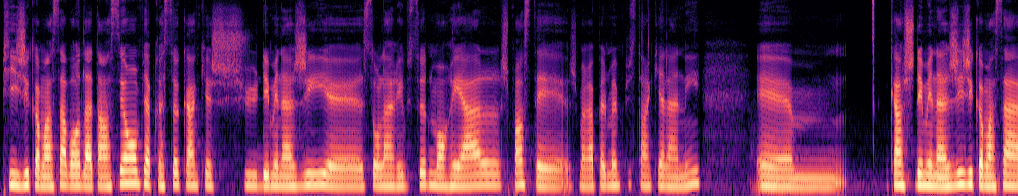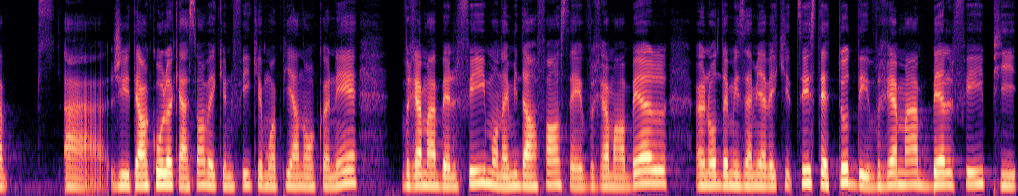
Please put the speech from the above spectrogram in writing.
puis j'ai commencé à avoir de l'attention. Puis après ça, quand que je suis déménagée euh, sur la rive sud de Montréal, je pense que c'était, je me rappelle même plus c'était en quelle année. euh, quand je suis déménagée, j'ai commencé à, j'ai été en colocation avec une fille que moi puis Anne on connaît, vraiment belle fille. Mon amie d'enfance est vraiment belle. Un autre de mes amis avec qui, tu sais, c'était toutes des vraiment belles filles. Puis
